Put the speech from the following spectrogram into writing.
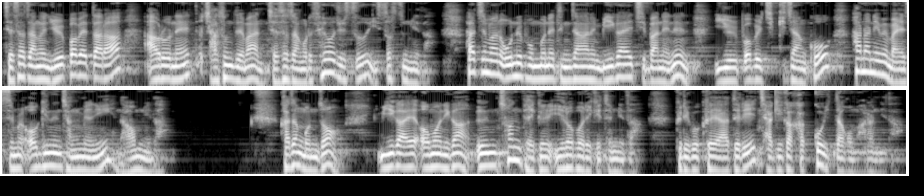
제사장은 율법에 따라 아론의 자손들만 제사장으로 세워질 수 있었습니다. 하지만 오늘 본문에 등장하는 미가의 집안에는 이 율법을 지키지 않고 하나님의 말씀을 어기는 장면이 나옵니다. 가장 먼저 미가의 어머니가 은 천백을 잃어버리게 됩니다. 그리고 그의 아들이 자기가 갖고 있다고 말합니다.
